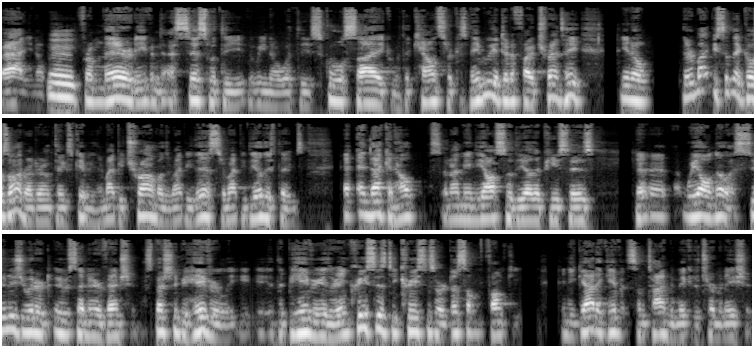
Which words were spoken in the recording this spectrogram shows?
that? You know, mm. from there to even assist with the, you know, with the school psych, with the counselor, because maybe we identify trends. Hey, you know, there might be something that goes on right around Thanksgiving. There might be trauma. There might be this. There might be the other things, and, and that can help us. And I mean, the, also the other piece is uh, we all know as soon as you introduce that intervention, especially behaviorally, the behavior either increases, decreases, or does something funky. And you got to give it some time to make a determination.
